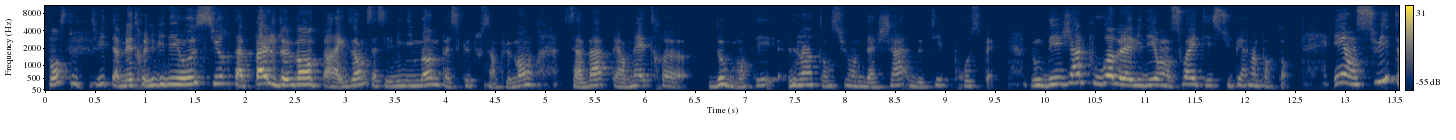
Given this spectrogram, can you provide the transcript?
pense tout de suite à mettre une vidéo sur ta page de vente, par exemple. Ça, c'est le minimum parce que tout simplement, ça va permettre d'augmenter l'intention d'achat de tes prospects. Donc déjà, le pouvoir de la vidéo en soi était super important. Et ensuite,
